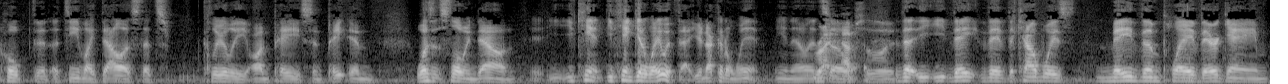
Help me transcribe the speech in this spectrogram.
hope that a team like Dallas that's clearly on pace and pa- and wasn't slowing down. You can't you can't get away with that. You're not going to win. You know, and Right, so absolutely. that they, they the Cowboys made them play their game,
